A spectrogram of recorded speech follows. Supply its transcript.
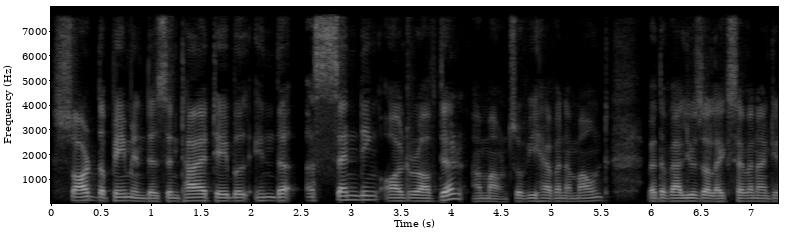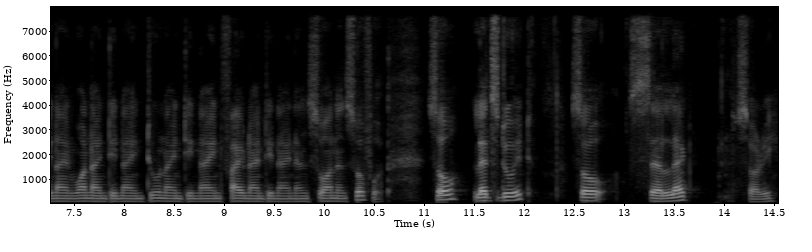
sort the payment, this entire table in the ascending order of their amount. So we have an amount where the values are like 799, 199, 299, 599, and so on and so forth. So let's do it. So select, sorry,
